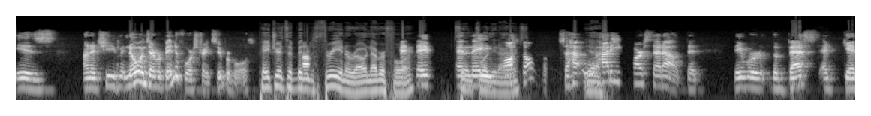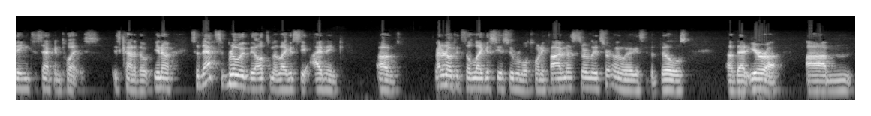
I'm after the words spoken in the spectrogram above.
is an achievement. No one's ever been to four straight Super Bowls, Patriots have been Uh, to three in a row, never four. and they Same and they 49ers. lost all of them. So how Yeah. how do you parse that out? That they were the best at getting to second place is kind of the you know. So that's really the ultimate legacy, I think. Of I don't know if it's the legacy of Super Bowl twenty five necessarily. It's certainly the legacy of the Bills of that era. Um,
